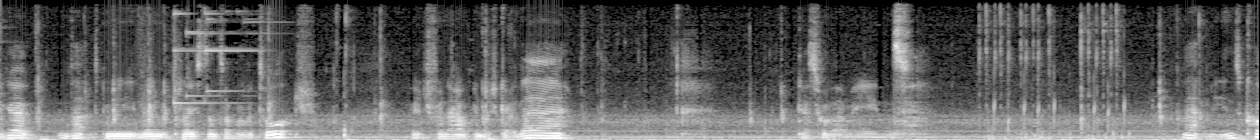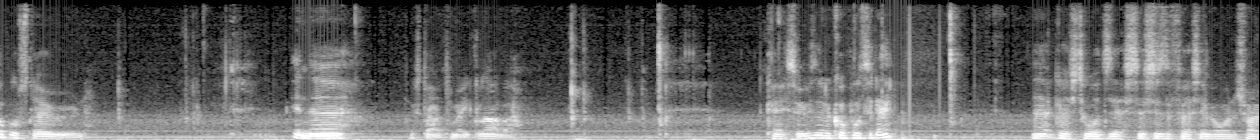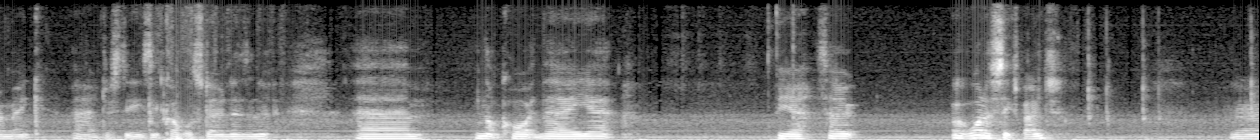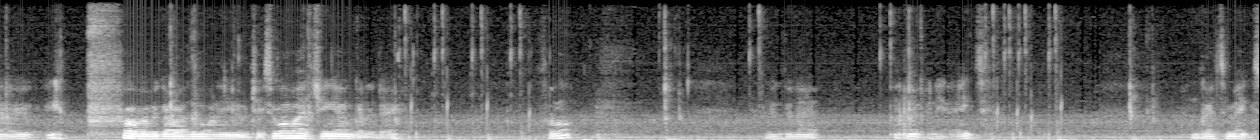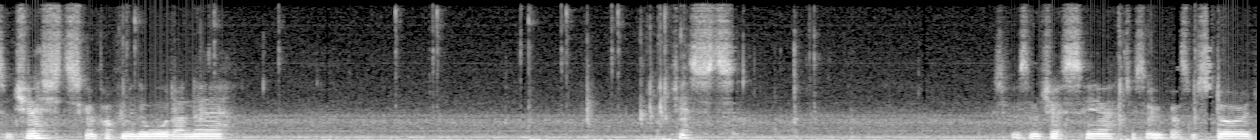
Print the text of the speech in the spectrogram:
go. That can be then placed on top of a torch, which for now can just go there. Guess what that means? That means cobblestone. in there we're starting to make lava okay so we've done a couple today that goes towards this this is the first thing I want to try and make uh, just the easy cobblestone isn't it um, not quite there yet yeah so one of six bones uh, you probably go over them all in inventory so what I'm actually I'm going to do four I'm going to I need eight. I'm going to make some chests, going to pop them in the wall down there. Chests. Put some chests here, just so we've got some storage.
